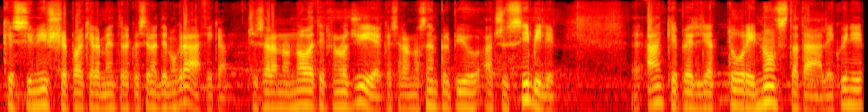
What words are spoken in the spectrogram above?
che si unisce poi chiaramente alla questione demografica. Ci saranno nuove tecnologie che saranno sempre più accessibili anche per gli attori non statali, quindi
